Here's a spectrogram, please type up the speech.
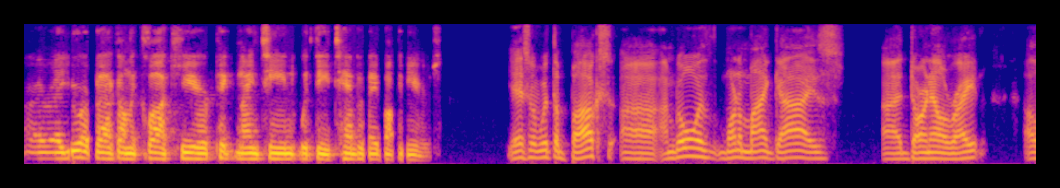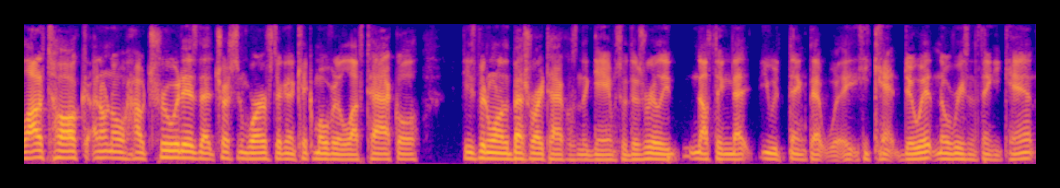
All right, Ray, you are back on the clock here. Pick 19 with the Tampa Bay Buccaneers. Yeah, so with the Bucks, uh, I'm going with one of my guys, uh, Darnell Wright a lot of talk. I don't know how true it is that Tristan Wirfs they're going to kick him over to the left tackle. He's been one of the best right tackles in the game, so there's really nothing that you would think that he can't do it. No reason to think he can't.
